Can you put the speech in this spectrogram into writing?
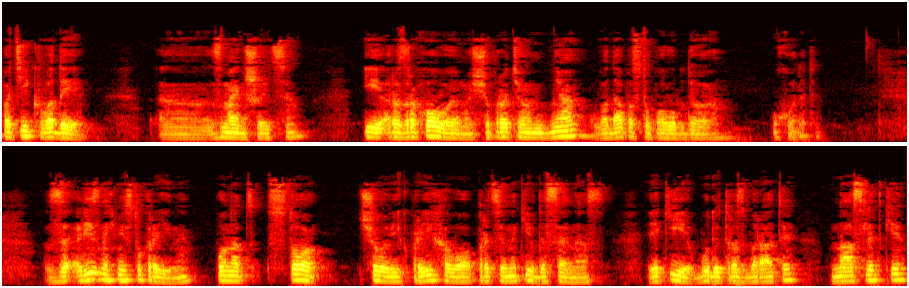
потік води зменшується, і розраховуємо, що протягом дня вода поступово буде уходити. З різних міст України понад 100 чоловік приїхало працівників ДСНС, які будуть розбирати наслідки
